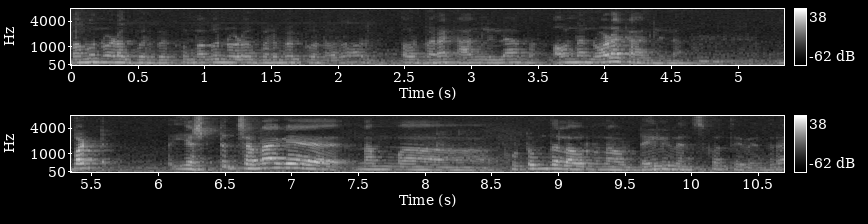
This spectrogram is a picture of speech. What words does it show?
ಮಗು ನೋಡೋಕೆ ಬರಬೇಕು, ಮಗು ನೋಡೋಕೆ ಬರಬೇಕು ಅನ್ನೋರು ಅವ್ರು ಅವ್ರು ಬರಕ್ ಆಗ್ಲಿಲ್ಲ. ಅವನ್ನ ನೋಡೋಕ್ಕಾಗಲಿಲ್ಲ ಬಟ್ ಎಷ್ಟು ಚೆನ್ನಾಗೆ ನಮ್ಮ ಕುಟುಂಬದಲ್ಲಿ ಅವ್ರನ್ನ ನಾವು ಡೈಲಿ ನೆನ್ಸ್ಕೋತೀವಿ ಅಂದರೆ,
